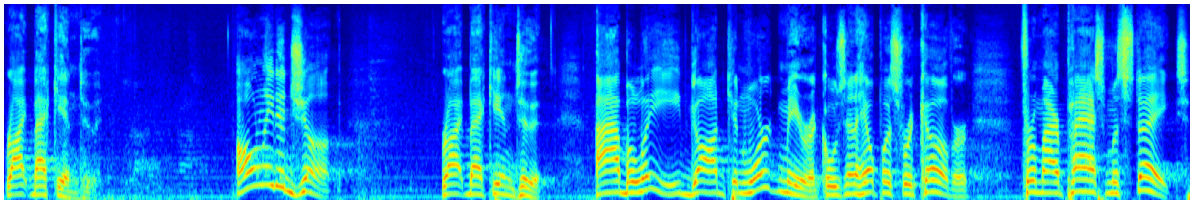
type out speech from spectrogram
right back into it. Only to jump right back into it. I believe God can work miracles and help us recover from our past mistakes.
